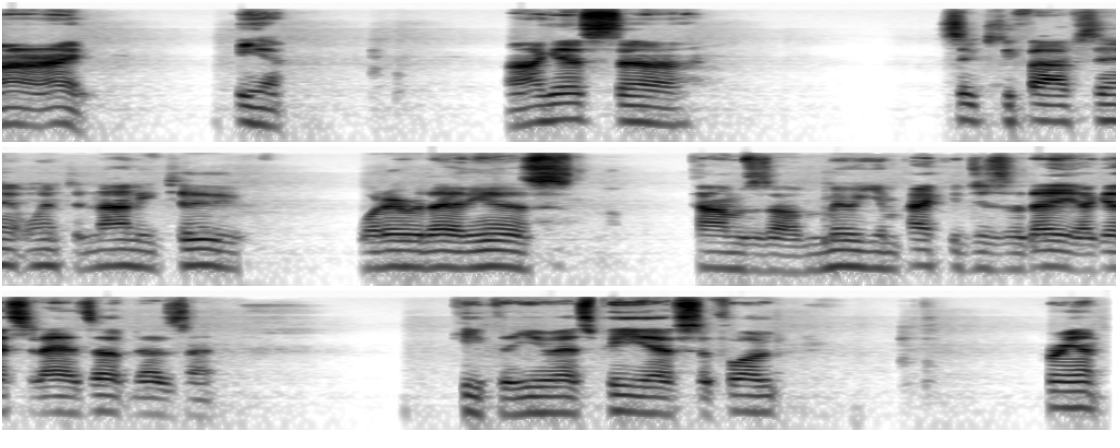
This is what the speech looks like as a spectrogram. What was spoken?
Alright. Yeah. I guess uh 65 cent went to 92. Whatever that is. Times a million packages a day. I guess it adds up, doesn't it? Keep the USPS afloat print.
